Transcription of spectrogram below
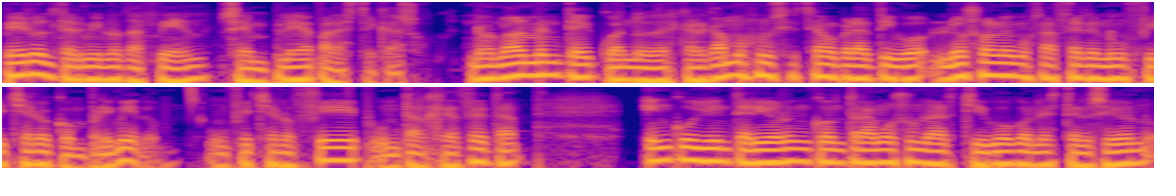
pero el término también se emplea para este caso. Normalmente cuando descargamos un sistema operativo lo solemos hacer en un fichero comprimido, un fichero zip, un targz, en cuyo interior encontramos un archivo con extensión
